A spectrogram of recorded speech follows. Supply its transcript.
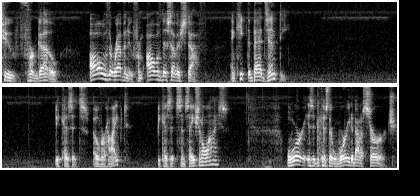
to forego all of the revenue from all of this other stuff and keep the beds empty because it's overhyped, because it's sensationalized, or is it because they're worried about a surge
